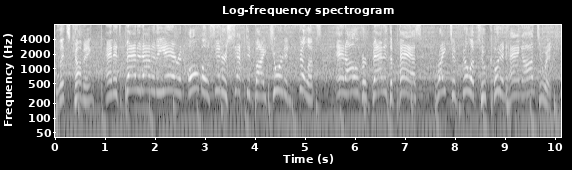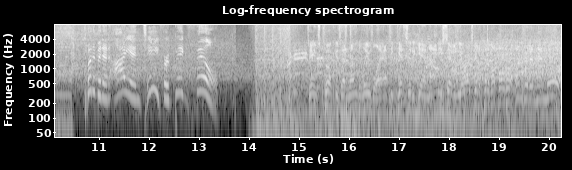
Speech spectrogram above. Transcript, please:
blitz coming, and it's batted out of the air and almost intercepted by Jordan Phillips. Ed Oliver batted the pass right to Phillips, who couldn't hang on to it. Could have been an INT for Big Phil. James Cook has had an unbelievable half. He gets it again. 97 yards, going to put him up over 100 and then more.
